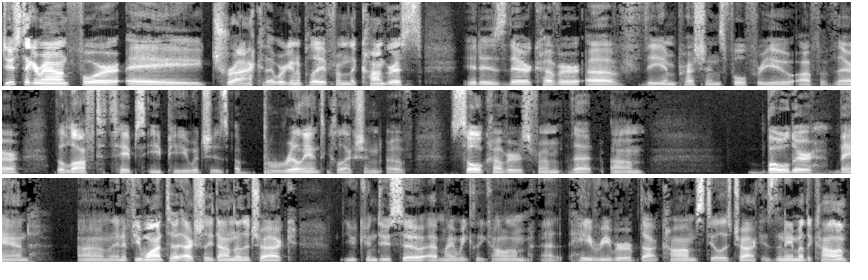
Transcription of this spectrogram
Do stick around for a track that we're going to play from the Congress. It is their cover of the Impressions Fool for You off of their The Loft Tapes EP, which is a brilliant collection of soul covers from that um, Boulder band. Um, and if you want to actually download the track, you can do so at my weekly column at heyreverb.com. Steal His Track is the name of the column.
